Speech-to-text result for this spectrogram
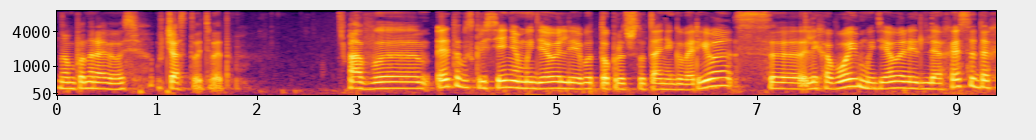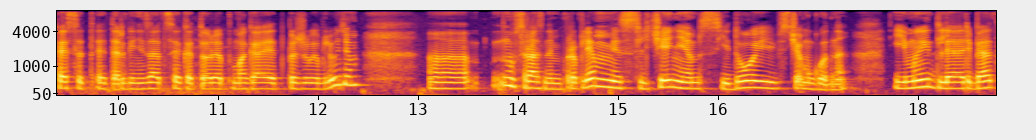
Нам понравилось участвовать в этом. А в это воскресенье мы делали вот то, про что Таня говорила. С Лиховой мы делали для Хеседа. Хесед — это организация, которая помогает пожилым людям э, ну, с разными проблемами, с лечением, с едой, с чем угодно. И мы для ребят,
